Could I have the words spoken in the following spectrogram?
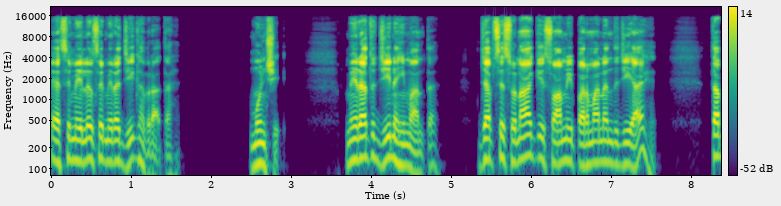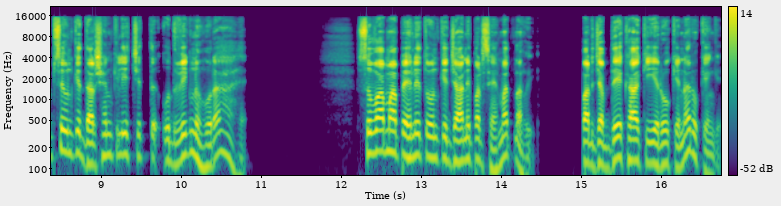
ऐसे मेलों से मेरा जी घबराता है। मुंशी, मेरा तो जी नहीं मानता। जब से सुना कि स्वामी परमानंद जी आए हैं तब से उनके दर्शन के लिए चित्त उद्विग्न हो रहा है। सुवामा पहले तो उनके जाने पर सहमत न हुई, पर जब देखा कि ये रोके न रुकेंगे,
